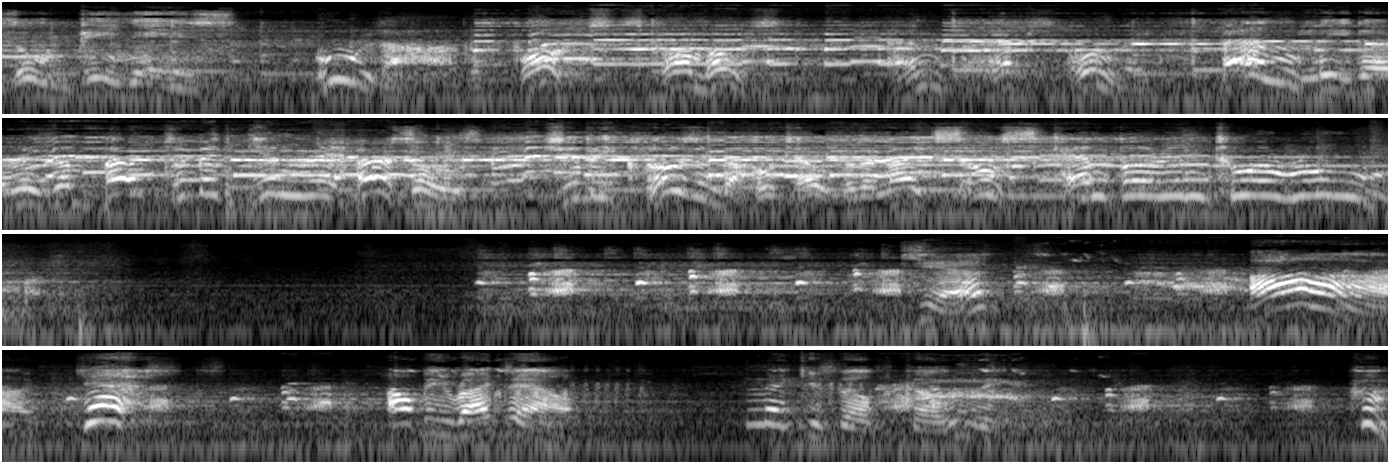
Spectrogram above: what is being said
Hurry, Zoombinis! Ula, the forest's foremost, and perhaps only, band leader is about to begin rehearsals. She'll be closing the hotel for the night, so scamper into a room. Yes? Ah, guests. I'll be right down. Make yourself cozy. Hmm,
